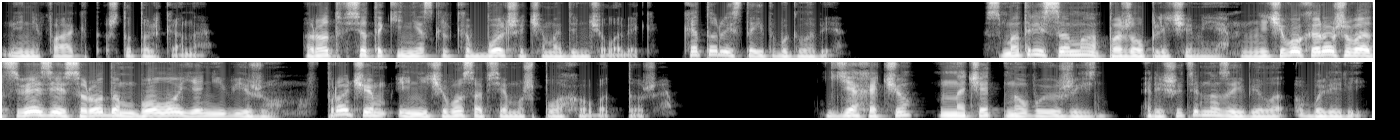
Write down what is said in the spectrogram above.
и не факт, что только она. Род все-таки несколько больше, чем один человек, который стоит во главе. «Смотри сама», — пожал плечами я. «Ничего хорошего от связи с родом Боло я не вижу. Впрочем, и ничего совсем уж плохого тоже. «Я хочу начать новую жизнь», — решительно заявила Валерий.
